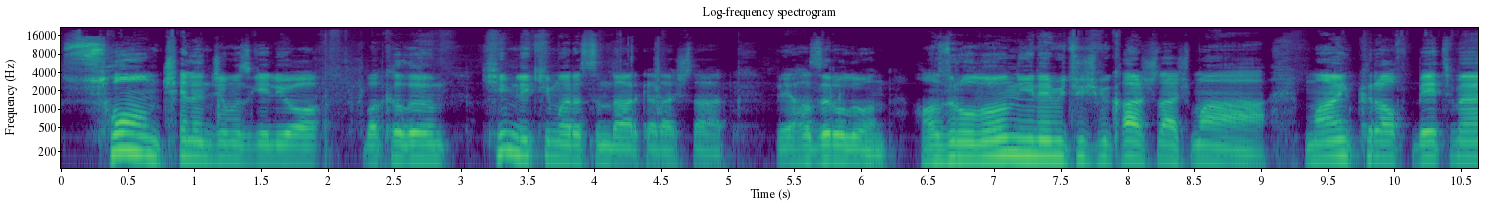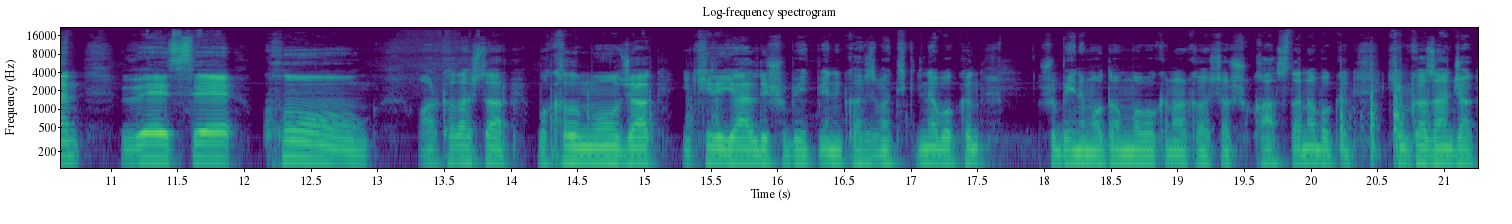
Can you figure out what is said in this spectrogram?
son challenge'ımız geliyor. Bakalım kimle kim arasında arkadaşlar. Ve hazır olun. Hazır olun yine müthiş bir karşılaşma. Minecraft Batman vs Kong. Arkadaşlar bakalım ne olacak. İkili geldi şu Batman'in karizmatikliğine bakın. Şu benim adamıma bakın arkadaşlar. Şu kaslarına bakın. Kim kazanacak?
